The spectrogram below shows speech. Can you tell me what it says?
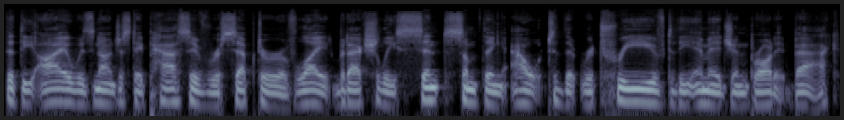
that the eye was not just a passive receptor of light, but actually sent something out that retrieved the image and brought it back.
